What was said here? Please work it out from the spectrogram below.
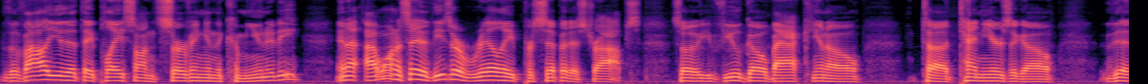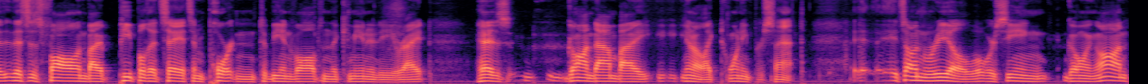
the value that they place on serving in the community. And I, I want to say that these are really precipitous drops. So if you go back, you know, to 10 years ago, th- this has fallen by people that say it's important to be involved in the community, right? Has gone down by, you know, like 20%. It's unreal what we're seeing going on.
